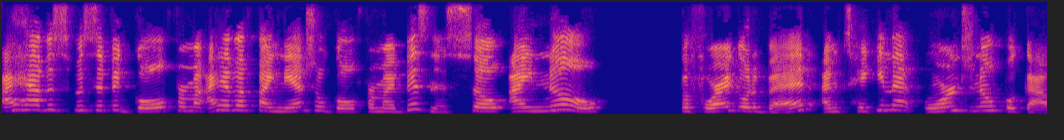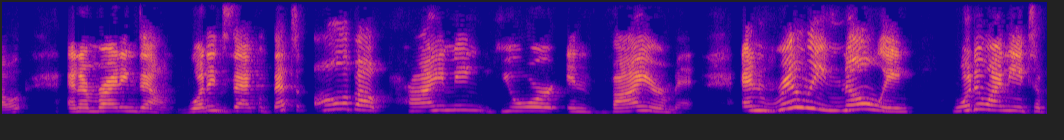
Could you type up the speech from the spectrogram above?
I have a specific goal for my I have a financial goal for my business. So I know before I go to bed, I'm taking that orange notebook out and I'm writing down what exactly that's all about priming your environment and really knowing what do I need to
